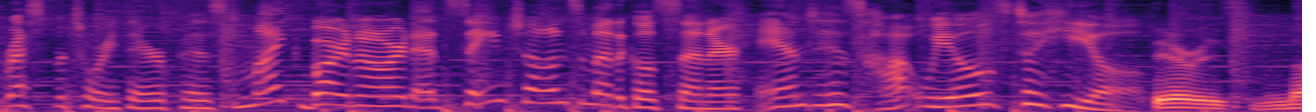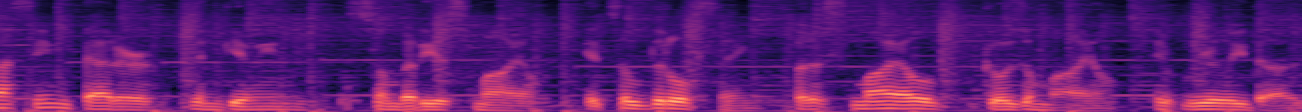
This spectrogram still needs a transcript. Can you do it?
respiratory therapist Mike Barnard at St. John's Medical Center, and his Hot Wheels to heal. There is nothing better than giving somebody a smile. It's a little thing, but a smile goes a mile. It really does.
